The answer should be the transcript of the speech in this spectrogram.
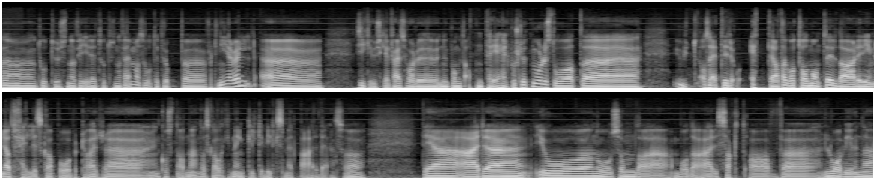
mm. 2004-2005, altså OT-prop 49, er vel. Uh, hvis ikke jeg husker helt feil, så var det under punkt 18.3 helt på slutten, hvor det sto at uh, ut, altså etter, etter, at det har gått tolv måneder, da er det rimelig at fellesskapet overtar uh, kostnadene. Da skal ikke den enkelte virksomhet bære det. Så det er uh, jo noe som da både er sagt av lovgivende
